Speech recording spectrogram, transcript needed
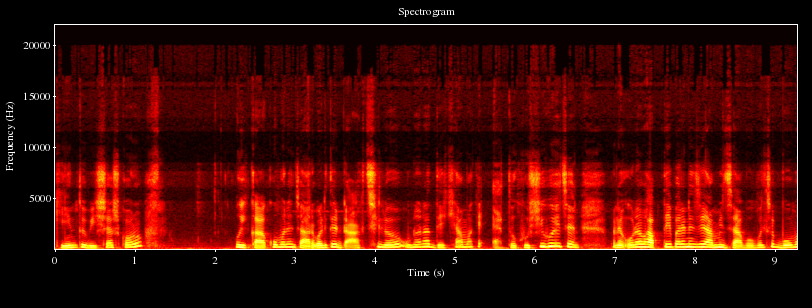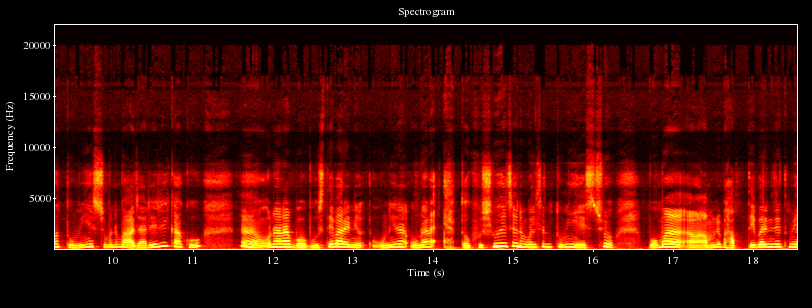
কিন্তু বিশ্বাস করো ওই কাকু মানে যার বাড়িতে ডাক ছিল ওনারা দেখে আমাকে এত খুশি হয়েছেন। মানে ওরা ভাবতেই পারেনি যে আমি যাব। বলছে, বৌমা, তুমি এসছো? মানে বাজারেরই কাকু। হ্যাঁ ওনারা বুঝতে পারেনি। উনিরা ওনারা এত খুশি হয়েছেন, বলছেন, তুমি এসছো? বৌমা আমরা ভাবতেই পারিনি যে তুমি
